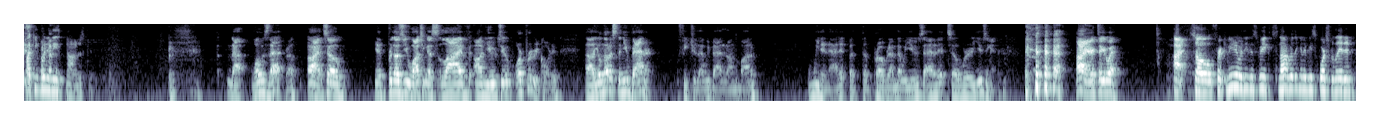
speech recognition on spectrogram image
If I keep winning these, no, I'm just kidding. That what was that, bro? All right, so yeah, for those of you watching us live on YouTube or pre-recorded, uh, you'll notice the new banner feature that we've added on the bottom. We didn't add it, but the program that we use added it, so we're using it. All right, Eric, take it away. All right, so for community with you this week, it's not really going to be sports related.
